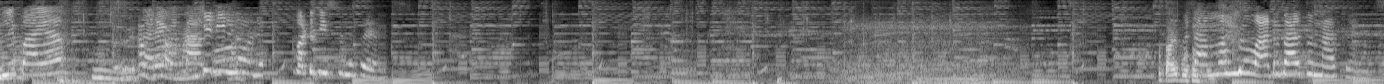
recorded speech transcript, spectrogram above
ఉల్లిపాయ పొట్టు ఫ్రెండ్స్ సమ్మర్లు వాటర్ తాగుతున్నా ఫ్రెండ్స్.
